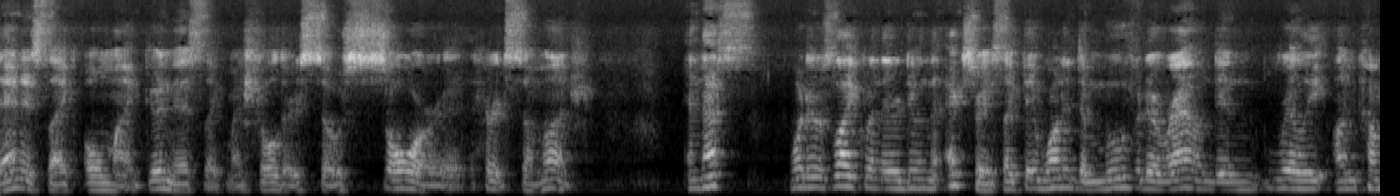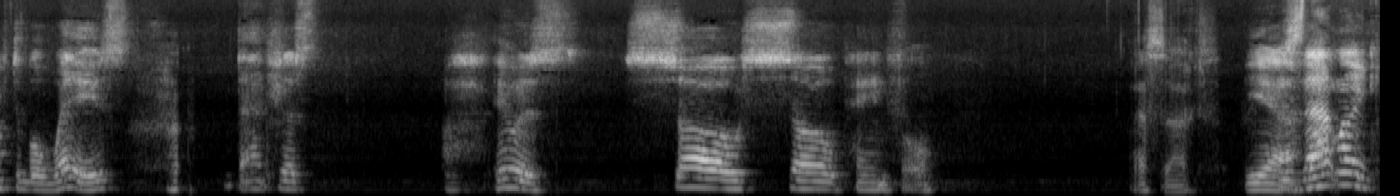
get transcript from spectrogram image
then it's like oh my goodness, like my shoulder is so sore, it hurts so much, and that's what it was like when they were doing the x-rays like they wanted to move it around in really uncomfortable ways that just ah, it was so so painful That sucks. yeah Is that like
